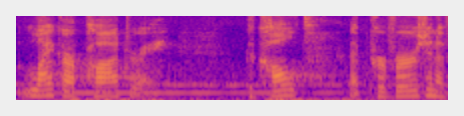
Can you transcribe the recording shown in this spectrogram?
like our padre. The cult, that perversion of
